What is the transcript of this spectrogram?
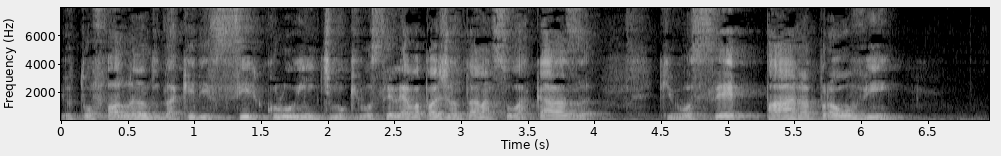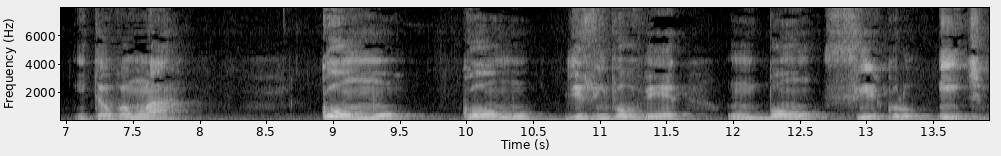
Eu estou falando daquele círculo íntimo que você leva para jantar na sua casa, que você para para ouvir. Então vamos lá. Como, como desenvolver um bom círculo íntimo?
